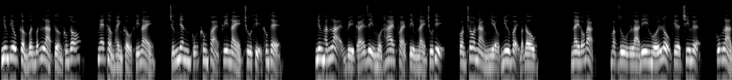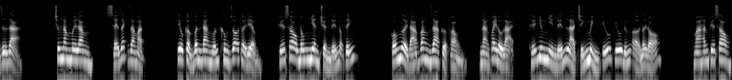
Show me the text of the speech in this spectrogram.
Nhưng Tiêu Cẩm Vân vẫn là tưởng không rõ, nghe thẩm hành khẩu khí này, chứng nhân cũng không phải phi này Chu thị không thể. Nhưng hắn lại vì cái gì một hai phải tìm này Chu thị, còn cho nàng nhiều như vậy bạc đâu. Này đó bạc, mặc dù là đi hối lộ kia chi huyện, cũng là dư giả. chương 55, xé rách ra mặt. Tiêu Cẩm Vân đang muốn không rõ thời điểm, phía sau đông nhiên chuyển đến động tĩnh. Có người đá văng ra cửa phòng, nàng quay đầu lại, thế nhưng nhìn đến là chính mình cứu cứu đứng ở nơi đó. Mà hắn phía sau,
